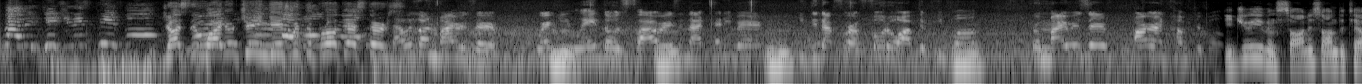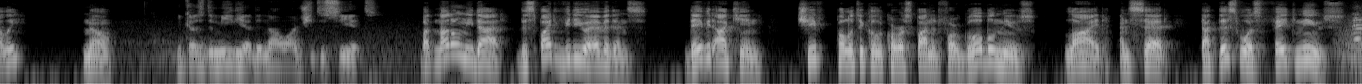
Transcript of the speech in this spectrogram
about Indigenous people. Justin, why don't you engage with the protesters? That was on my reserve, where he Mhm. laid those flowers Mhm. and that teddy bear. Mhm. He did that for a photo op. The people Mhm. from my reserve are uncomfortable. Did you even saw this on the telly? No. Because the media did not want you to see it. But not only that, despite video evidence, David Akin, chief political correspondent for Global News, lied and said that this was fake news. The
